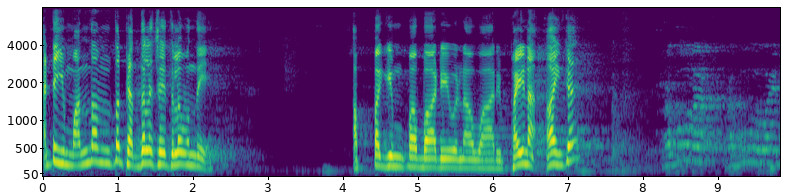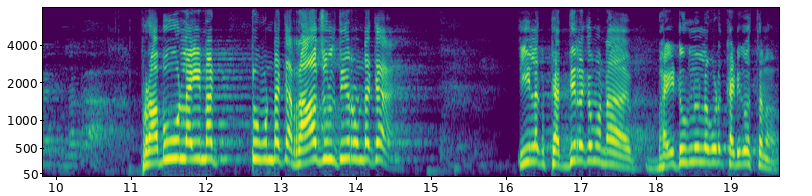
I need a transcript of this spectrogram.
అంటే ఈ మందంతా పెద్దల చేతిలో ఉంది. అప్పగింపబడిన వారి పైన ఇంకా? ప్రభువులైనట్టు ఉండక రాజుల తీరు ఉండక వీళ్ళకు పెద్ద రకము నా బయట ఊళ్ళలో కూడా కడిగొస్తాను.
